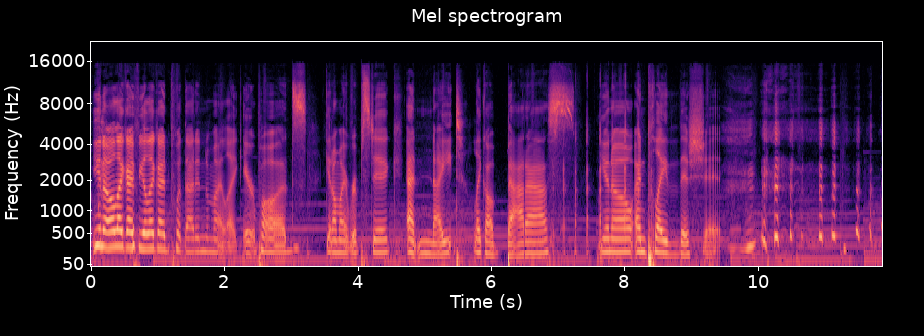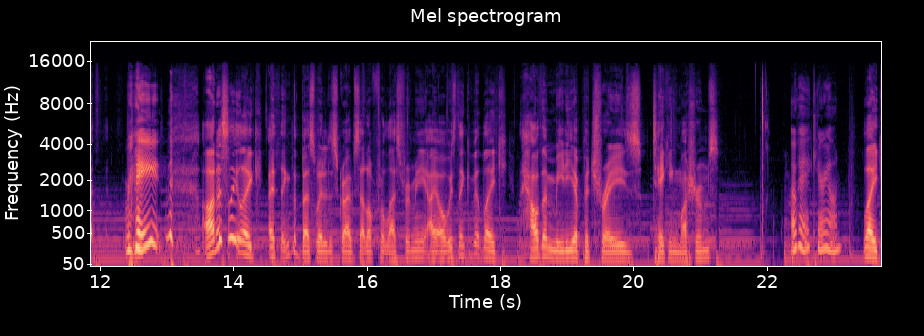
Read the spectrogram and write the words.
you know, like I feel like I'd put that into my like AirPods, get on my ripstick at night like a badass, you know, and play this shit. right? Honestly, like I think the best way to describe settle for less for me, I always think of it like how the media portrays taking mushrooms. Okay, carry on. Like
